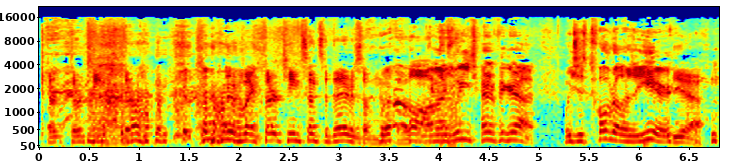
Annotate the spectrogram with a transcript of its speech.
thir- 13, thir- it was like 13 cents a day or something like that. Oh, I'm like, what are you trying to figure out? Which is twelve dollars a year. Yeah. Dude,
